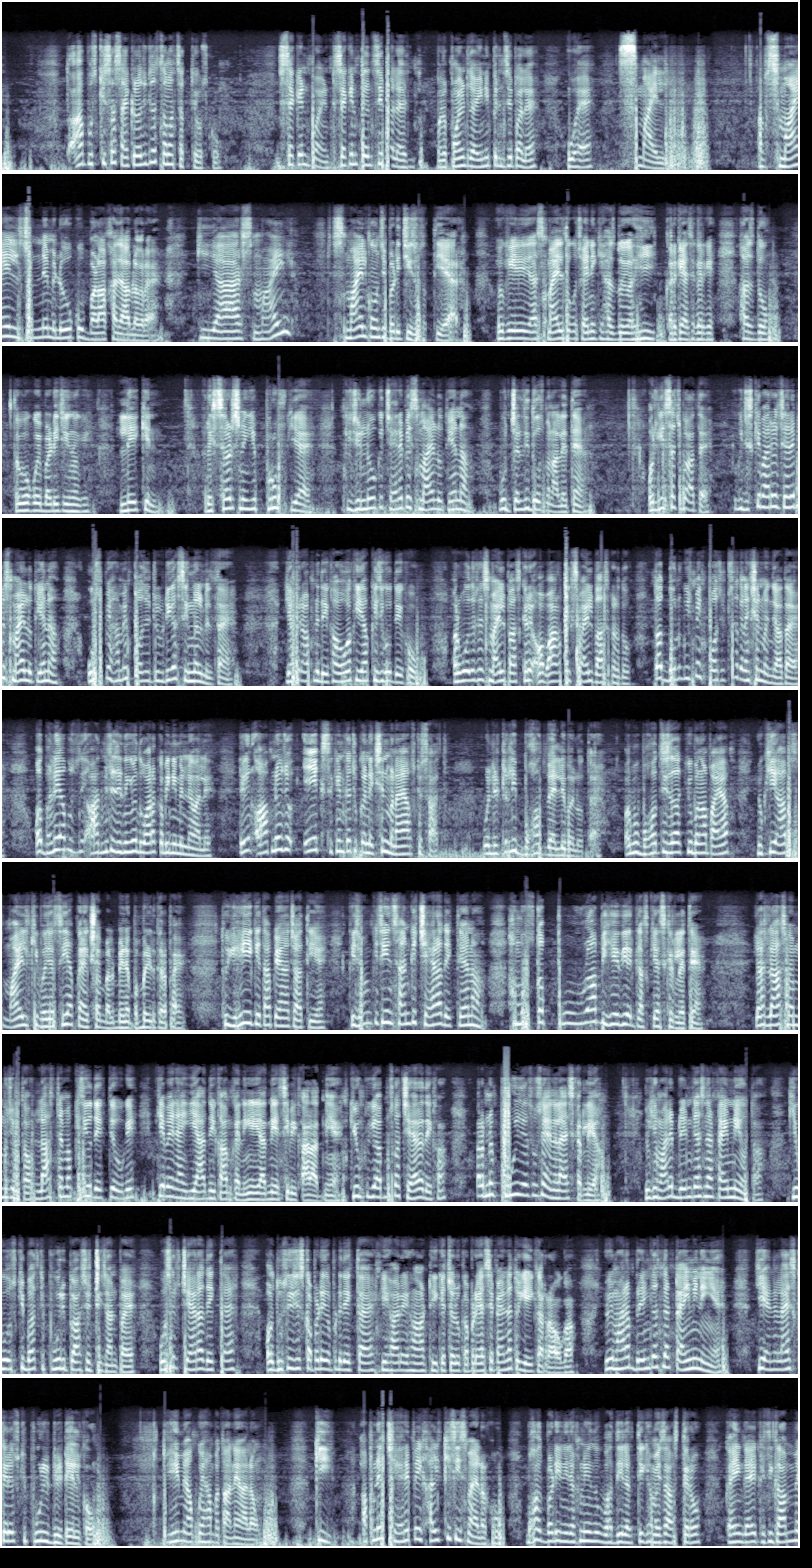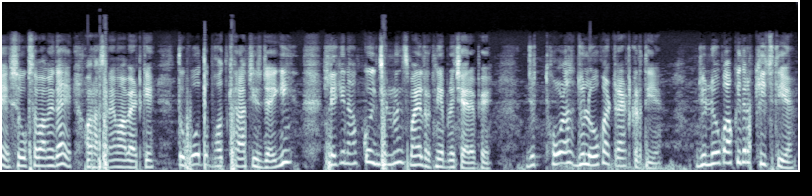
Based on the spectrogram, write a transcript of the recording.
तो आप उसके साथ साइकोलॉजी साथ समझ सकते हो उसको। सेकेंड पॉइंट सेकेंड प्रिंसिपल है मतलब पॉइंट जो है नहीं प्रिंसिपल है, वो है स्माइल अब स्माइल सुनने में लोगों को बड़ा खराब लग रहा है कि यार स्माइल स्माइल कौन सी बड़ी चीज़ हो सकती है यार? क्योंकि यार स्माइल तो कुछ है नहीं कि हंस दो या ही करके, ऐसे करके हंस दो तो वो कोई बड़ी चीज़ होगी। लेकिन रिसर्च ने ये प्रूफ किया है कि जिन लोगों के चेहरे पे स्माइल होती है ना, वो जल्दी दोस्त बना लेते हैं। और ये सच बात है क्योंकि जिसके बारे में चेहरे पे स्माइल होती है ना, उस पर हमें पॉजिटिविटी का सिग्नल मिलता है। या फिर आपने देखा होगा कि आप किसी को देखो और वो उधर से स्माइल पास करे और आप एक स्माइल पास कर दो तो आप दोनों के बीच में एक पॉजिटिव सा कनेक्शन बन जाता है। और भले आप उस आदमी से ज़िंदगी में दोबारा कभी नहीं मिलने वाले, लेकिन आपने जो एक सेकेंड का जो कनेक्शन बनाया उसके साथ, वो लिटरली बहुत वैल्यूबल होता है। और वो बहुत ही ज़्यादा क्यों बना पाए आप? क्योंकि आप स्माइल की वजह से ही आप कनेक्शन बिल्ड कर पाए। तो यही ये किताब कहना चाहती है कि जब हम किसी इंसान के चेहरा देखते हैं ना, हम उसका पूरा बिहेवियर कैस कर लेते हैं। लास्ट लास्ट टाइम मुझे बताओ लास्ट टाइम आप किसी को देखते होगे कि भाई नहीं ये आदमी काम करेंगे ये आदमी ऐसी बेकार आदमी है। क्यों? क्योंकि आपने उसका चेहरा देखा और आपने पूरी तरह से उसे एनालाइज कर लिया। क्योंकि हमारे ब्रेन का इतना टाइम नहीं होता कि वो उसकी बात की पूरी पास हिस्ट्री जान पाए। वो सिर्फ़ चेहरा देखता है और दूसरी चीज़ कपड़े कपड़े देखता है कि अरे हाँ ठीक है, चलो कपड़े ऐसे पहने तो यही कर रहा होगा। क्योंकि हमारा ब्रेन का इतना टाइम ही नहीं है कि एनालाइज करे उसकी पूरी डिटेल को। तो ये मैं आपको यहाँ बताने वाला हूँ कि अपने चेहरे पे एक हल्की सी स्माइल रखो। बहुत बड़ी नहीं रखनी तो बहुत ही लगती है कि हमेशा हँसते रहो। कहीं गए किसी काम में, शोक सभा में गए और हंस रहे हैं वहाँ बैठ के तो वो तो बहुत ख़राब चीज़ जाएगी। लेकिन आपको एक जनरल स्माइल रखनी है अपने चेहरे पे, जो थोड़ा, जो लोगों को अट्रैक्ट करती है, जो लोगों को आपकी तरफ़ खींचती है।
